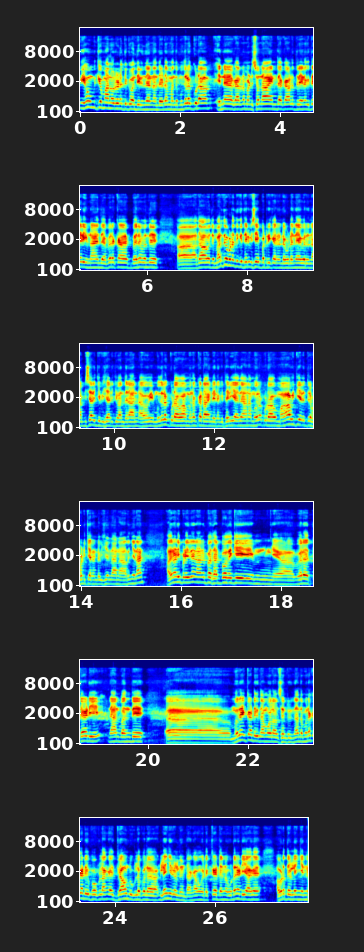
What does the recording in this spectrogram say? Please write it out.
மிகவும் முக்கியமான ஒரு இடத்துக்கு வந்திருந்தேன். அந்த இடம் அந்த முதலக்கூடா என்ன காரணம்னு சொன்னால் இந்த காலத்தில் எனக்கு தெரியும். நான் இந்த பிற க பிற வந்து அதாவது மருத்துவ படத்துக்கு தெரிவு செய்யப்பட்டிருக்கார் என்ற உடனே இவர் நான் விசாரித்து விசாரித்து வந்தேன் நான் அவை முதலக்கூடாவா முனக்கடா என்று எனக்கு தெரியாது. ஆனால் முதலக்கூடாவா மகாவித்தியாலயத்தில் படிக்கிறார் என்ற விஷயம் தான் நான் அறிஞ்சினான் நான் அதன் அடிப்படையில் நான் இப்போ தற்போதைக்கு ம், வேற தேடி நான் வந்து ஆஹ், முனைக்காட்டுக்கு தான் முதலாவது சென்றிருந்தேன். அந்த முனைக்காட்டுக்கு போக்கலாங்க கிரவுண்டுக்குள்ளே பல இளைஞர்கள் நின்றாங்க. அவங்க கேட்டேன் உடனடியாக அவடத்த இளைஞன்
